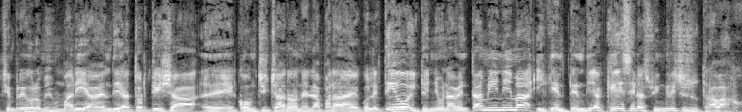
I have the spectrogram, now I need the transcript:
siempre digo lo mismo, María vendía tortilla eh, con chicharrón en la parada de colectivo y tenía una venta mínima y que entendía que ese era su ingreso y su trabajo.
